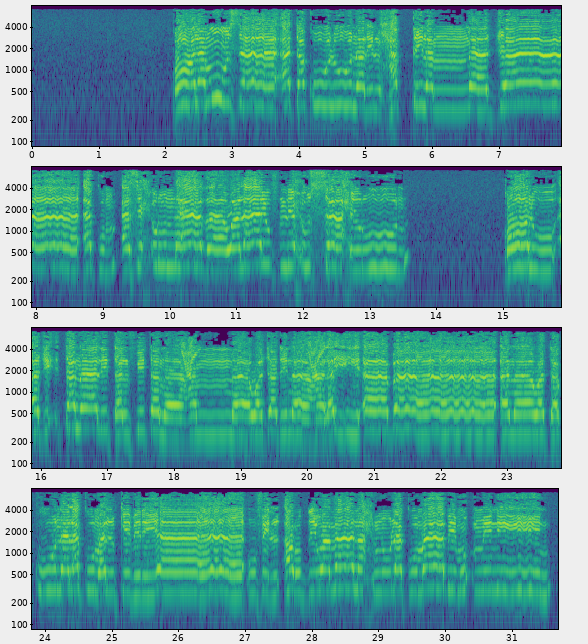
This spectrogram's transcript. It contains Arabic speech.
قال موسى أتقولون للحق لما جاءكم أسحر هذا ولا يفلح الساحرون؟ قالوا أجئتنا لتلفتنا عما وجدنا عليه آباءنا وتكون لكما الكبرياء في الأرض وما نحن لكما بمؤمنين.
